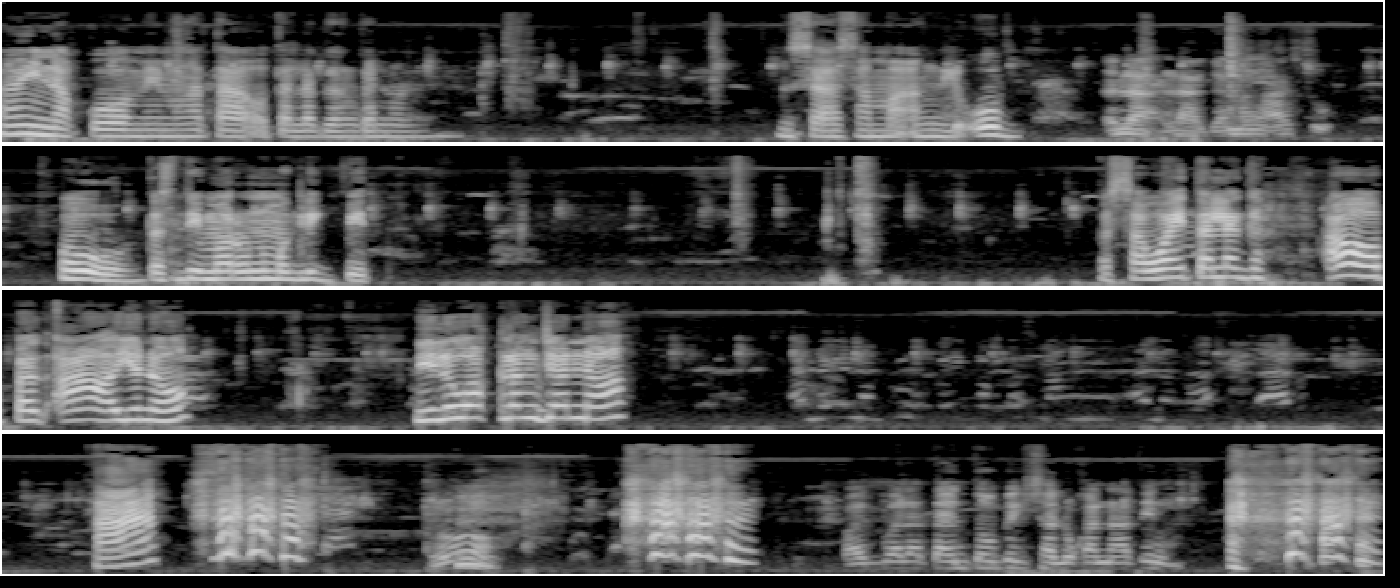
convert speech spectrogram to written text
Ay nako, may mga tao talagang ganun. Masasama ang loob. Ala, alaga ng aso. Oo, tas di marunong magligpit. Pasaway talaga. Ah, Oo, pa, ah, yun oh. Niluwak lang dyan, no? Ha? Wala tayong tubig, salukan natin.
